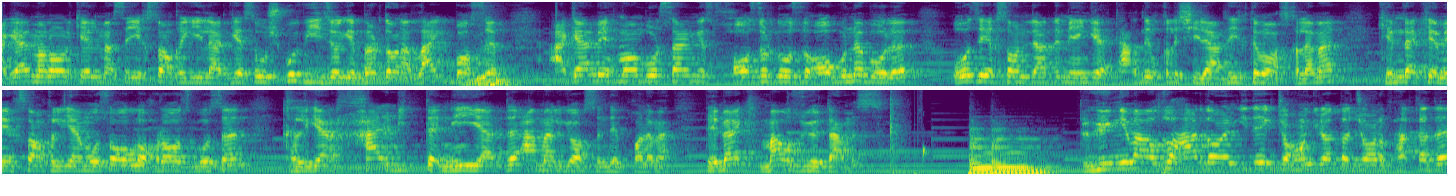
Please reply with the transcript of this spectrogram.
agar malol kelmasa ehson qilganlarga esa ushbu videoga bir dona like bosib, agar mehmon bo'lsangiz hozirda o'zida obuna bo'lib, o'z ehsonlaringizni menga taqdim qilishingizni iltimos qilaman. Kimda kim ehson qilgan bo'lsa, Alloh rozi bo'lsin, qilgan har bitta niyatni amalga olsin deb qolaman. Demak, mavzuga o'tamiz. Bugungi mavzu har doimgidek Jahongir Otajonov haqida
